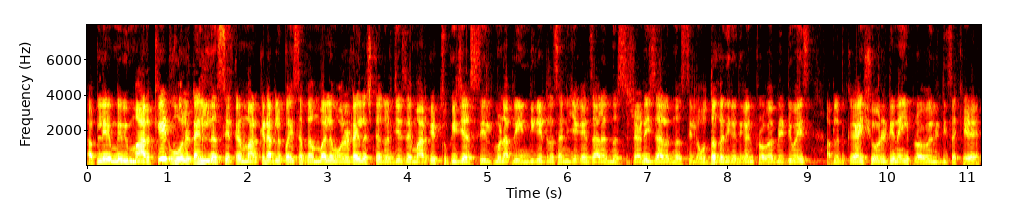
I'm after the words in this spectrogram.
आपले मे बी मार्केट वोलटाईल नसेल. कारण मार्केट आपला पैसा कमवायला वोलटाईल असणं गरजेचं आहे. मार्केट चुकीचे असतील. म्हणून आपले इंडिकेटर्स आणि जे काही चालत नसतील स्ट्रॅटेजी चालत नसतील होतं कधी कधी. कारण प्रॉबॅबिलिटी वाईज आपल्याला काही शुअरिटी नाही. प्रॉबॅबिलिटीचा खेळ आहे.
